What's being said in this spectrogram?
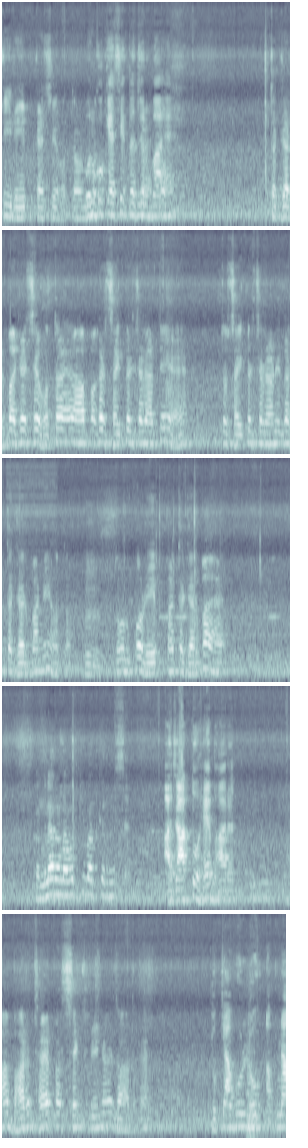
कि रेप कैसे होता है। उनको कैसे तजर्बा है? तजर्बा जैसे होता है आप अगर साइकिल चलाते हैं तो साइकिल चलाने का तजर्बा नहीं होता। हम्म, तो उनको रेप का तजर्बा है। कंगना रनावत की बात कर रहे हैं। आज़ाद तो है भारत। हाँ भारत है पर सिख नहीं ना आज़ाद है। तो क्या वो लोग अपना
